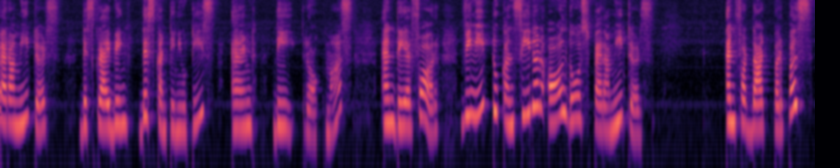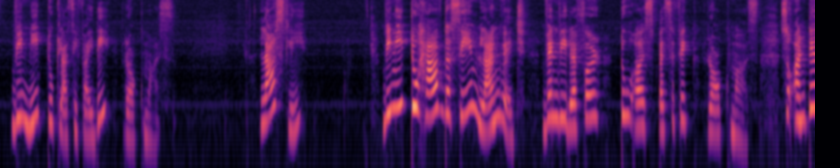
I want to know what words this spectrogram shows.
parameters describing discontinuities and the rock mass and therefore, we need to consider all those parameters and for that purpose we need to classify the rock mass. Lastly, we need to have the same language when we refer to a specific rock mass. So, until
